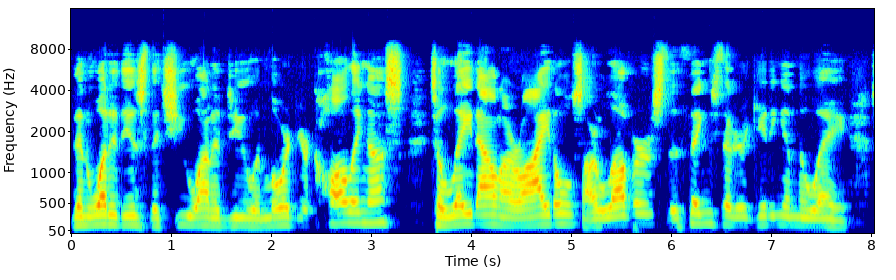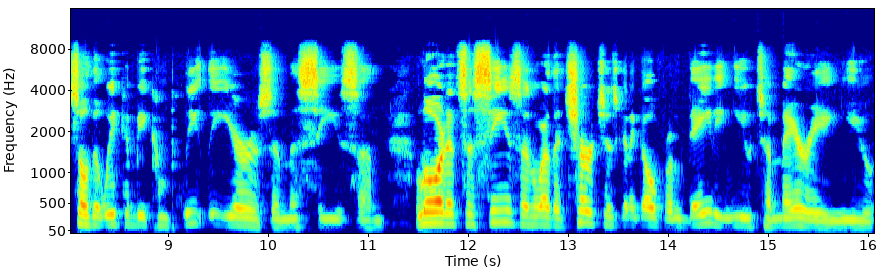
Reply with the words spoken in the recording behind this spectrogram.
than what it is that you want to do. And Lord, you're calling us to lay down our idols, our lovers, the things that are getting in the way, so that we can be completely yours in this season. Lord, it's a season where the church is going to go from dating you to marrying you.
